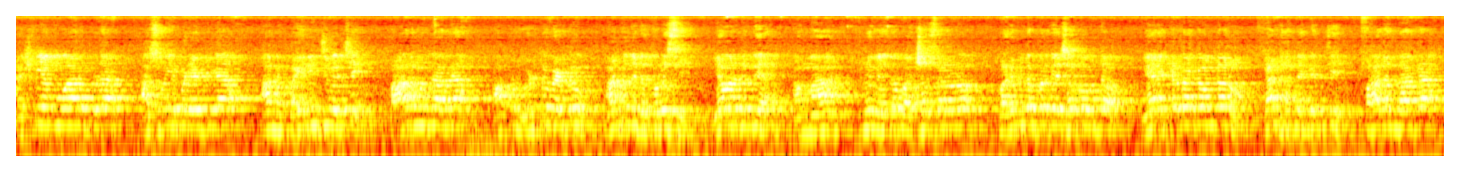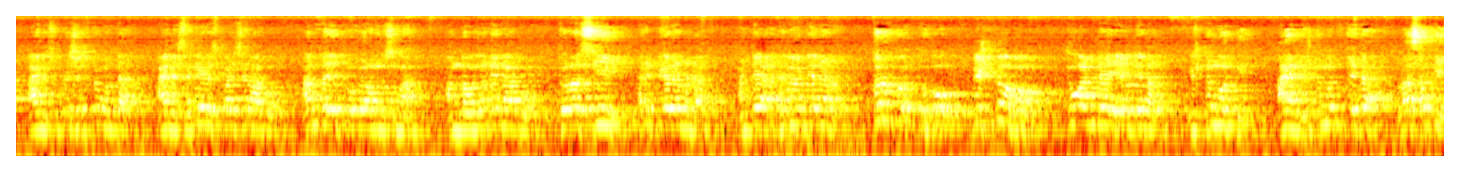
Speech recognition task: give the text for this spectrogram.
లక్ష్మీ అమ్మవారు కూడా అసూయపడేట్టుగా ఆమె పైనుంచి వచ్చి పాదము దాకా అప్పుడు వెళ్తూ వెళ్తూ అంటుంది తులసి. ఏమంటుంది అమ్మా నువ్వేదో వక్షస్థలంలో పరిమిత ప్రదేశంలో ఉంటావు. నేను ఎక్కడ దాకా ఉంటాను? కంఠం దగ్గర నుంచి పాదం దాకా ఆయన స్పృశిస్తూ ఉంటా. ఆయన శరీర స్పర్శ నాకు అంత ఎక్కువగా ఉంది సుమా. అందువల్లనే నాకు తులసి అని పేరు అనమాట అంటే అర్థం ఏమిటి అన్నాడు? తురుకు తుహు విష్ణు తు అంటే ఏమిటి అన్నాడు? విష్ణుమూర్తి. ఆయన విష్ణుమూర్తి చేత రసతి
